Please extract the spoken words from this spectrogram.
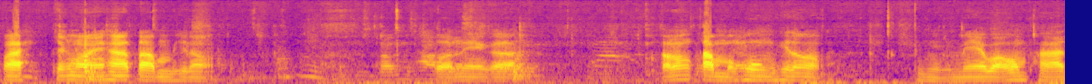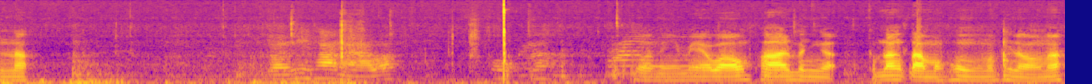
ไปจังหน่อยห้าตำพี่น้องตอนนี้ก็กำลังตำหมกหงพี่น้องนี่แม่ว่าห้องพานเนาะตอนนี้ข้าวหนาวะโอ้น่า ตอนนี้แม่ว่าห้องพานเป็นก็กำลังตำหมกหงเนาะพี่น้องเนาะ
